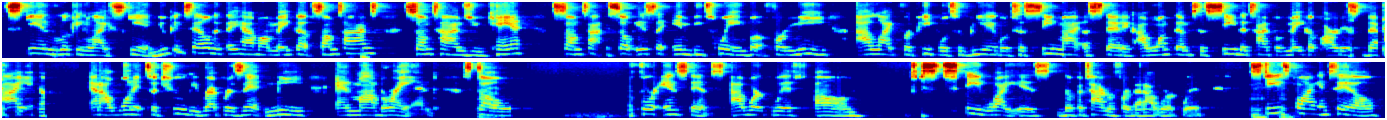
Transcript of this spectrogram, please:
skin looking like skin. You can tell that they have on makeup sometimes, sometimes you can't. Sometimes, so it's an in between. But for me, I like for people to be able to see my aesthetic. I want them to see the type of makeup artist that I am, and I want it to truly represent me and my brand. So, for instance, I work with um, Steve White is the photographer that I work with. Steve's clientele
